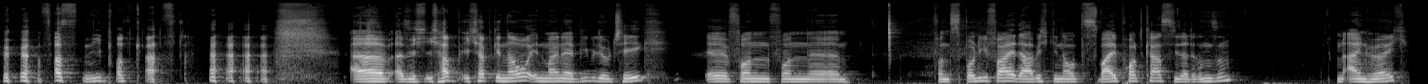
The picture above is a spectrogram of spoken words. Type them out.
höre fast nie Podcast. ähm, also ich, ich habe ich hab genau in meiner Bibliothek äh, von, von, äh, von Spotify, da habe ich genau zwei Podcasts, die da drin sind. Und einen höre ich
